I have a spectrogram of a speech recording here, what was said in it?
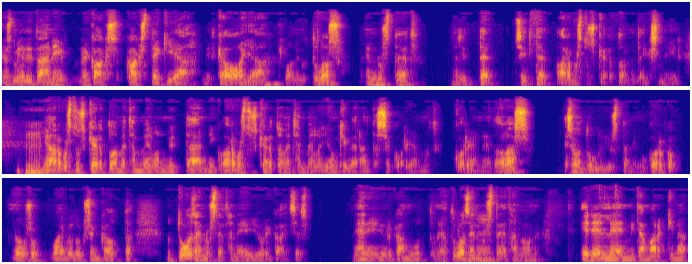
jos mietitään, niin ne kaksi, kaksi tekijää, mitkä ohjaa, sulla on niin tulosennusteet ja sitten, sitten arvostuskertoimet, eikö niin? Mm. Niin arvostuskertoimethan meillä on nyt tämä, niin arvostuskertoimethan meillä on jonkin verran tässä korjannut, korjanneet alas, ja se on tullut just tämän niin korkonousuvaikutuksen kautta, mutta tulosennusteethan ei ole juurikaan itse asiassa, nehän ei juurikaan muuttunut, ja tulosennusteethan on edelleen, mitä markkina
